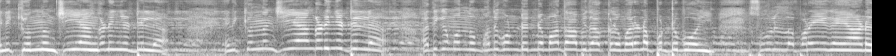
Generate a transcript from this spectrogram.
എനിക്കൊന്നും ചെയ്യാൻ കഴിഞ്ഞിട്ടില്ല. എനിക്കൊന്നും ചെയ്യാൻ കഴിഞ്ഞിട്ടില്ല. അധികമൊന്നും അതുകൊണ്ട് എന്റെ മാതാപിതാക്കൾ മരണപ്പെട്ടു പോയി. സൂര്യത പറയുകയാണ്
